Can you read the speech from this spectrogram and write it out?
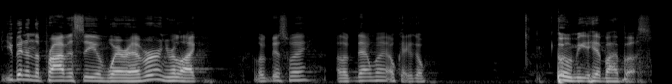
You've been in the privacy of wherever, and you're like, I look this way, I look that way, okay, go. Boom, you get hit by a bus.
